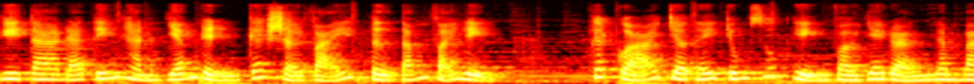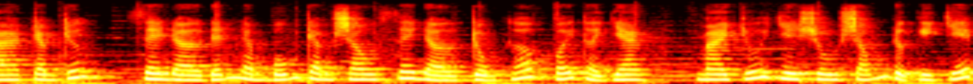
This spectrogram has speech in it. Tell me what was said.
Gita đã tiến hành giám định các sợi vải từ tấm vải liệm. Kết quả cho thấy chúng xuất hiện vào giai đoạn năm 300 trước, CN đến năm 400 sau CN trùng khớp với thời gian mà Chúa Giêsu sống được ghi chép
